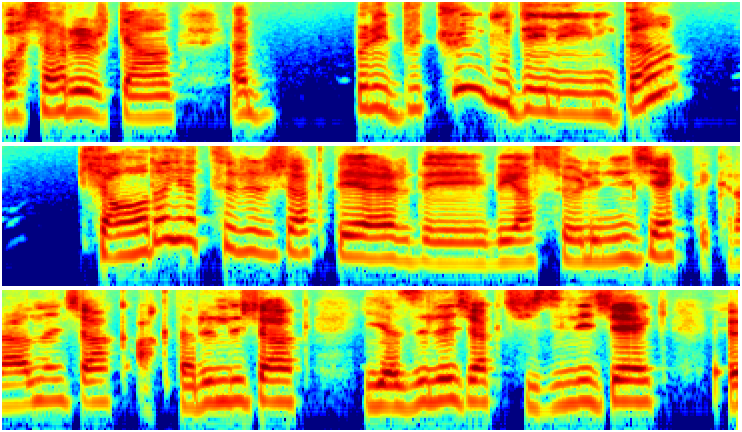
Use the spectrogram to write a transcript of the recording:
başarırken yani böyle bütün bu deneyimden kağıda yatırılacak değerde veya söylenilecek, tekrarlanacak, aktarılacak, yazılacak, çizilecek, e,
